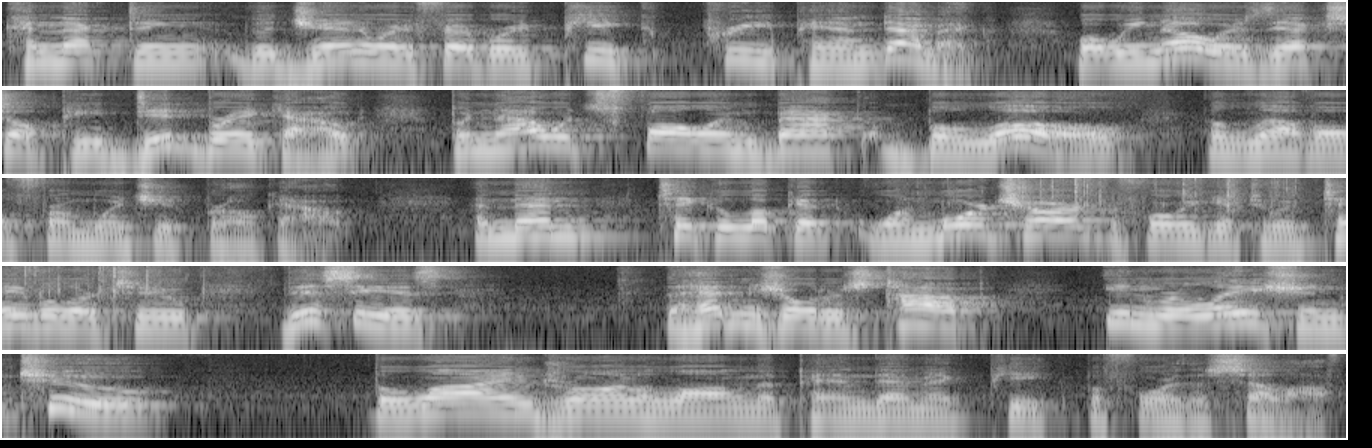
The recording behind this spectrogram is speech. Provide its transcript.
connecting the January-February peak pre-pandemic. What we know is the XLP did break out, but now it's fallen back below the level from which it broke out. And then take a look at one more chart before we get to a table or two. This is the head and shoulders top in relation to the line drawn along the pandemic peak before the sell-off.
